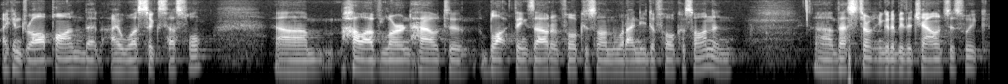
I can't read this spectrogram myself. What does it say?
I can draw upon that I was successful. Um, how I've learned how to block things out and focus on what I need to focus on, and uh, that's certainly going to be the challenge this week.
